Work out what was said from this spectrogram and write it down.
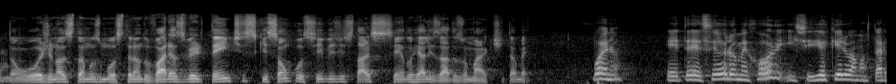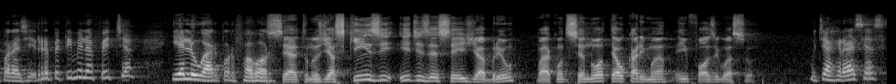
Então, hoje nós estamos mostrando várias vertentes que são possíveis de estar sendo realizadas no marketing também. Bueno, Eh, te deseo lo mejor y si Dios quiere vamos a estar por allí. Repetime la fecha e o lugar, por favor. Certo, nos dias 15 e 16 de abril vai acontecer no Hotel Carimã, em Foz do Iguaçu. Muchas gracias.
